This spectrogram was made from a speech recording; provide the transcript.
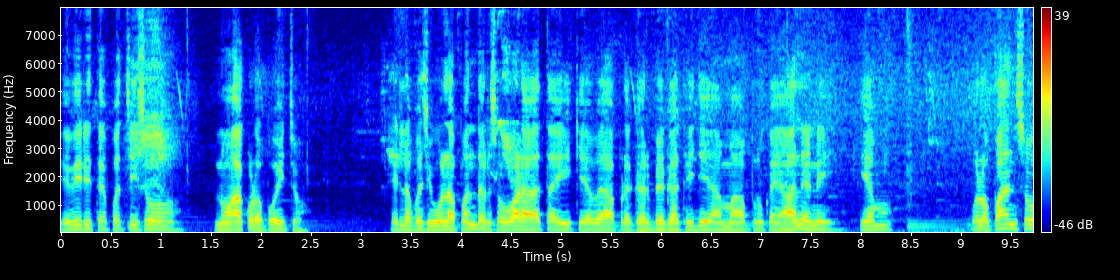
એવી રીતે પચીસોનો આંકડો પહોંચ્યો એટલે પછી ઓલા પંદરસો વાળા હતા એ કે હવે આપણે ઘર ભેગા થઈ જાય, આમાં આપણું કંઈ હાલે નહીં. એમ ઓલો પાંચસો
